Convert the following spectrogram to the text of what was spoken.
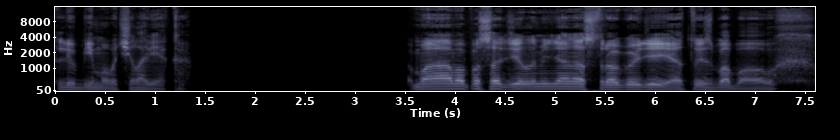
любимого человека. «Мама посадила меня на строгую диету из бобовых.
